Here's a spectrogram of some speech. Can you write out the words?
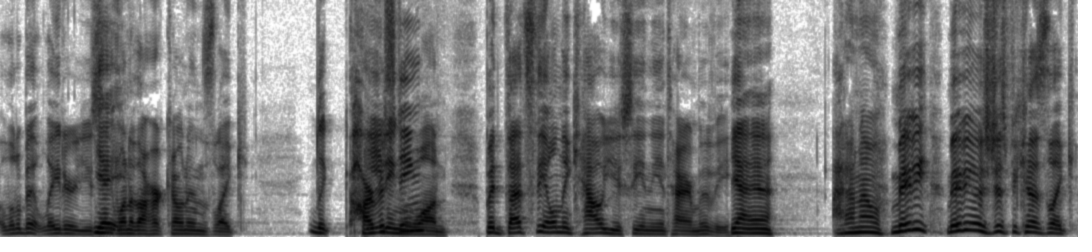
a little bit later you see Yeah. one of the Harkonnens like like harvesting. one, but that's the only cow you see in the entire movie. Yeah, yeah. I don't know. Maybe maybe it was just because like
